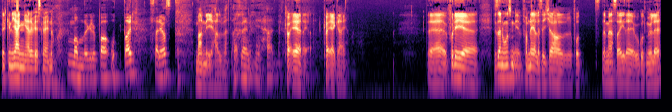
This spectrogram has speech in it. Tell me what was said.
hvilken gjeng er det vi skal innom? Mannegruppa Ottar. Seriøst. Men i helvete. Men i helvete. Hva er det? Hva er greia? Det er, fordi Hvis det er noen som fremdeles ikke har fått det med seg. Det er jo godt mulig.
